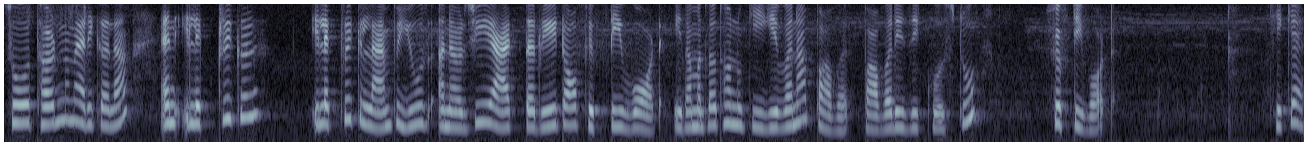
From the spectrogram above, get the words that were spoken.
ਸੋ ਥਰਡ ਨੂਮੈਰੀਕਲ ਆ and electrical electric lamp use energy at the rate of fifty watt ਇਹਦਾ ਮਤਲਬ ਤੁਹਾਨੂੰ ਕੀ ਗਿਵਨ ਆ power power is equals to 50 watt ਠੀਕ ਹੈ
